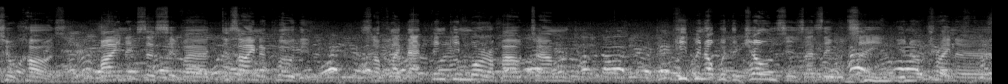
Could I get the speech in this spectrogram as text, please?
two cars, buying excessive uh, designer clothing, stuff like that. Thinking more about um, keeping up with the Joneses, as they would say. You know, trying to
